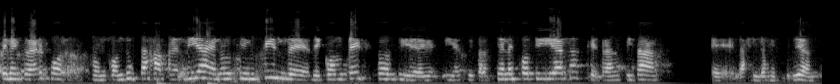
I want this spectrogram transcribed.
tiene que ver con, conductas aprendidas en un sinfín de, contextos y de, situaciones cotidianas que transitan eh, las y los estudiantes.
